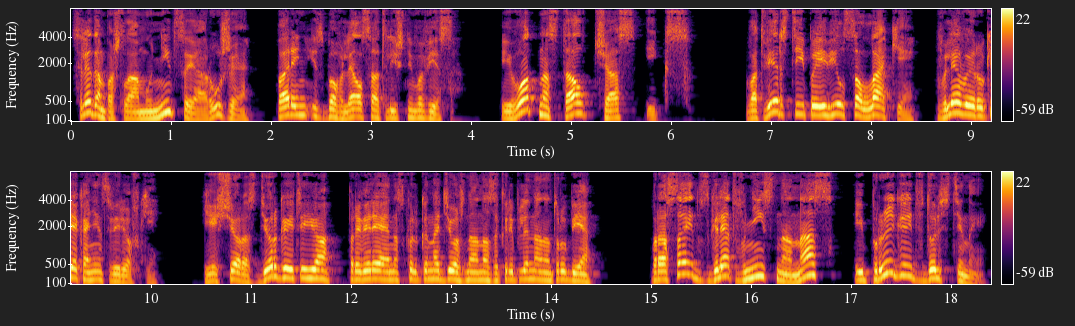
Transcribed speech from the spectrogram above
Следом пошла амуниция и оружие. Парень избавлялся от лишнего веса. И вот настал час икс. В отверстии появился Лаки, в левой руке конец веревки. Еще раз дергает ее, проверяя, насколько надежно она закреплена на трубе. Бросает взгляд вниз на нас и прыгает вдоль стены.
